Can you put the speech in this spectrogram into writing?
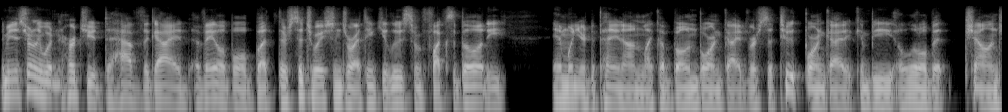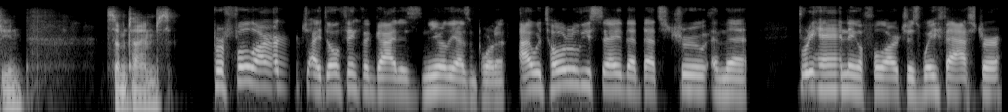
I mean, it certainly wouldn't hurt you to have the guide available, but there's situations where I think you lose some flexibility. And when you're depending on like a bone borne guide versus a tooth borne guide, it can be a little bit challenging sometimes. For full arch, I don't think the guide is nearly as important. I would totally say that that's true and that freehanding a full arch is way faster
